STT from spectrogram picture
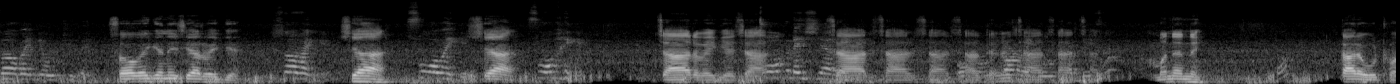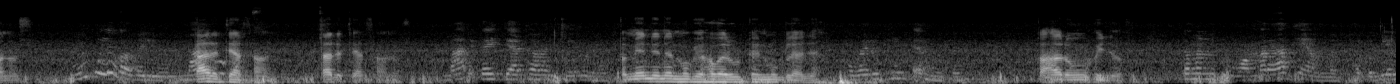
સો વાગે ઉઠી જાય. સો વાગે નહીં ચાર વાગે. સો વાગે. ચાર. સો વાગે. ચાર. સો વાગે. ચાર વાગે ચાર. ચાર. ચાર ચાર ચાર ચાર ચાર ચાર. મને નહીં. તારે ઉઠવાનું છે. તારે ત્યાર થવાનું. તારે ત્યાર થવાનું છે. તો મેં નથી મૂકી હવે ઉઠીને મોકલ્યા છે. રૂટીન કેમ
